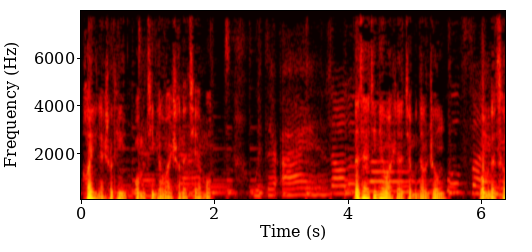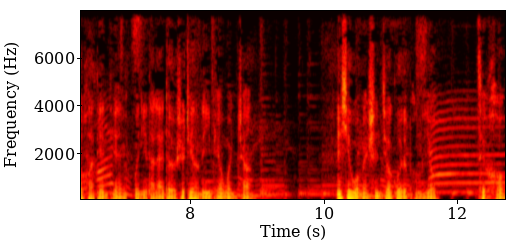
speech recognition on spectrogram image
欢迎来收听我们今天晚上的节目。那在今天晚上的节目当中，我们的策划点点为你带来的是这样的一篇文章：那些我们深交过的朋友，最后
